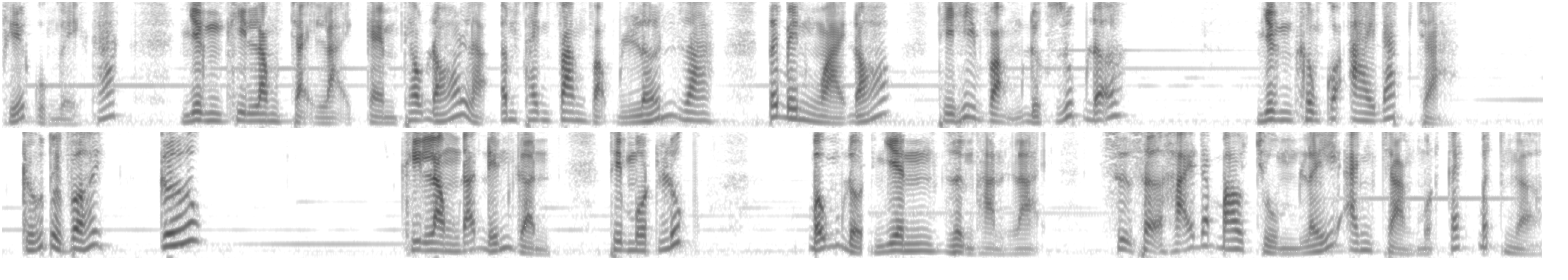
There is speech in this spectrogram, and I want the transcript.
phía của người khác, nhưng khi Long chạy lại kèm theo đó là âm thanh vang vọng lớn ra tới bên ngoài đó thì hy vọng được giúp đỡ. Nhưng không có ai đáp trả. "Cứu tôi với, cứu!" Khi Long đã đến gần thì một lúc bỗng đột nhiên dừng hẳn lại, sự sợ hãi đã bao trùm lấy anh chàng một cách bất ngờ.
